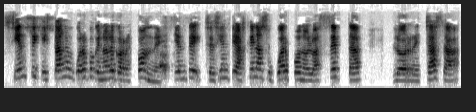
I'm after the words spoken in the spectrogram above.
siente que está en un cuerpo que no le corresponde, siente, se siente ajena a su cuerpo, no lo acepta, lo rechaza,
